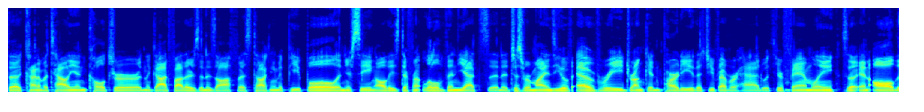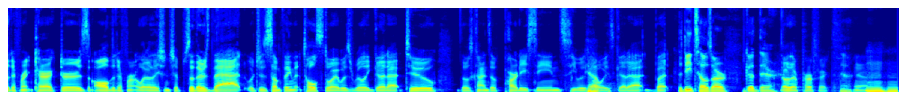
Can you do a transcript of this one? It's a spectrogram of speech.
the kind of Italian culture, and the Godfather's in his office talking to people, and you're seeing all these different little vignettes, and it just reminds you of every drunken party that you've ever had with your family. So, and all the different characters and all the different relationships. So there's that, which is something that Tolstoy was really good at too. Those kinds of party scenes he was Yep. always good at. But The details are good there. oh, they're perfect. Yeah. yeah. hmm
